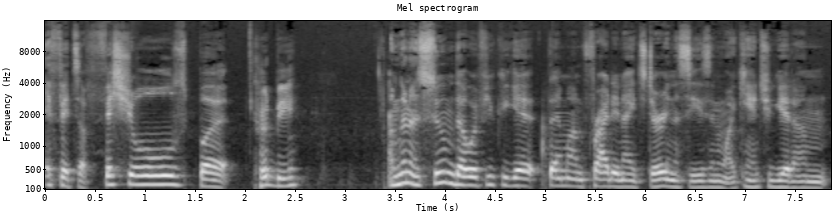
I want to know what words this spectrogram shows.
if it's officials. But Could be. I'm gonna assume though, if you could get them on Friday nights during the season, why can't you get them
